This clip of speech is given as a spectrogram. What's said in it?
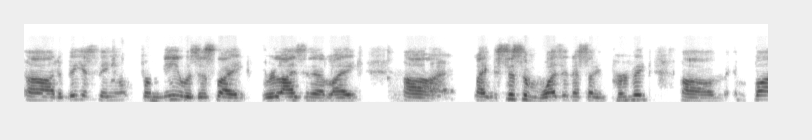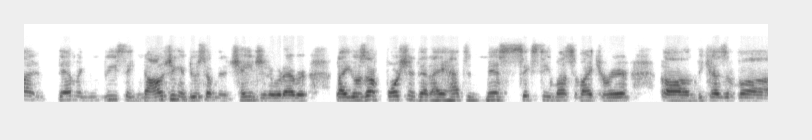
uh, the biggest thing for me was just like realizing that like uh like the system wasn't necessarily perfect, um, but them at least acknowledging and doing something to change it or whatever. Like it was unfortunate that I had to miss 16 months of my career um, because of uh,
